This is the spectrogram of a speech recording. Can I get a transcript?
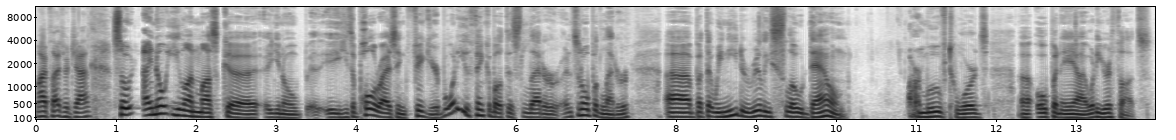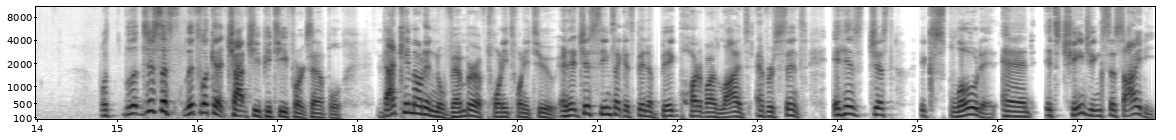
My pleasure, John. So I know Elon Musk, uh, you know, he's a polarizing figure, but what do you think about this letter? It's an open letter, uh, but that we need to really slow down our move towards uh, open AI. What are your thoughts? Well, just let's, let's look at ChatGPT, for example. That came out in November of 2022, and it just seems like it's been a big part of our lives ever since. It has just exploded and it's changing society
